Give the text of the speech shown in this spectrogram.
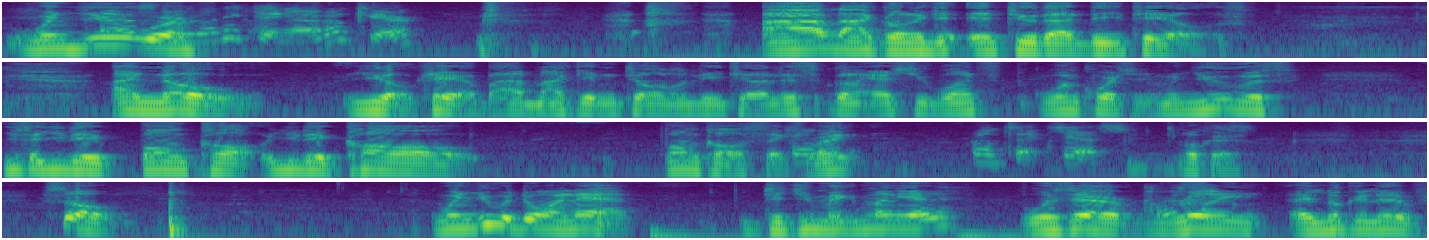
when you Ask were, anything. I don't care. I'm not going to get into the details. I know you don't care, but I'm not getting into all the details. I'm just going to ask you one one question. When you was, you said you did phone call, you did call, phone call sex, Phone- right? Phone sex, yes. Okay. So, when you were doing that, did you make money at it? Was there really a lucrative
